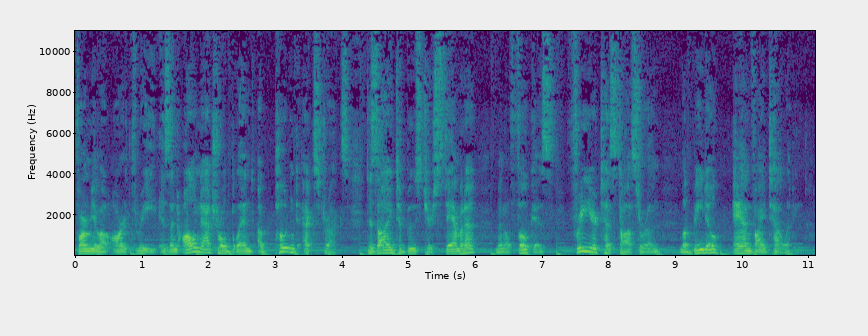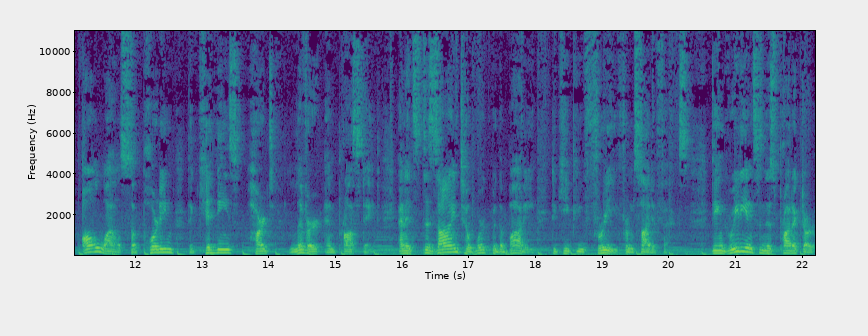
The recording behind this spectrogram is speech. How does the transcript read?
Formula R3 is an all natural blend of potent extracts designed to boost your stamina, mental focus, free your testosterone, libido, and vitality all while supporting the kidneys, heart, liver, and prostate. And it's designed to work with the body to keep you free from side effects. The ingredients in this product are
